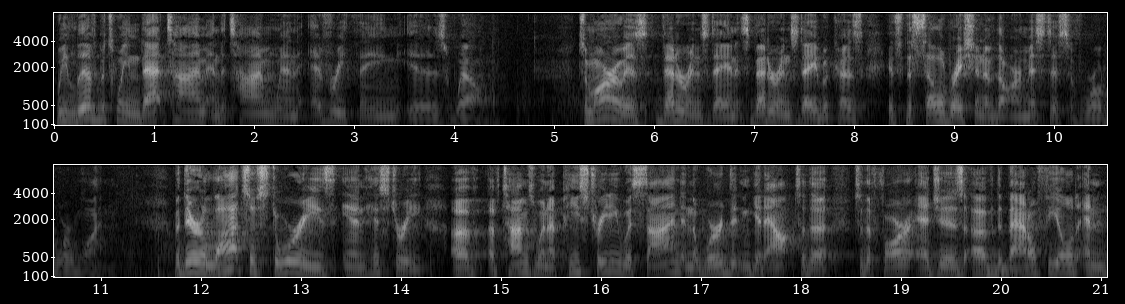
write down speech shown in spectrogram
We live between that time and the time when everything is well. Tomorrow is Veterans Day, and it's Veterans Day because it's the celebration of the armistice of World War I. But there are lots of stories in history of, of times when a peace treaty was signed and the word didn't get out to the, to the far edges of the battlefield, and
